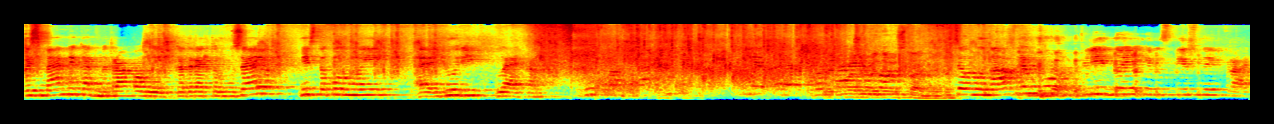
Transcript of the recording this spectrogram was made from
письменника Дмитра Павличка, директор музею міста Коломиї е, Юрій Лекан. Дуже вам в цьому напрямку плідної і успішної праці.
